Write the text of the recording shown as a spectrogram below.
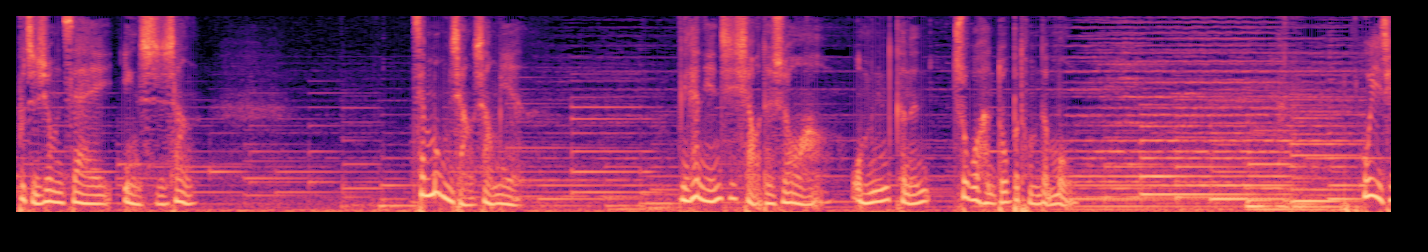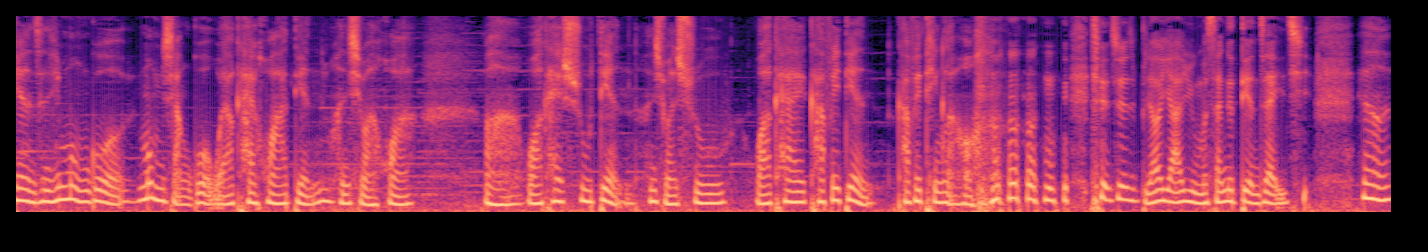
不只是用在饮食上，在梦想上面。你看年纪小的时候啊，我们可能做过很多不同的梦。我以前也曾经梦过、梦想过，我要开花店，很喜欢花啊；我要开书店，很喜欢书；我要开咖啡店、咖啡厅了哈，就就是比较押韵嘛，三个店在一起。嗯，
